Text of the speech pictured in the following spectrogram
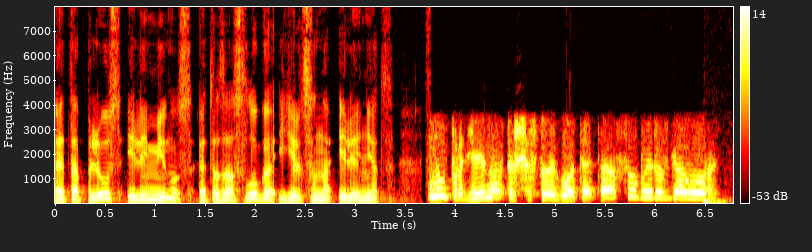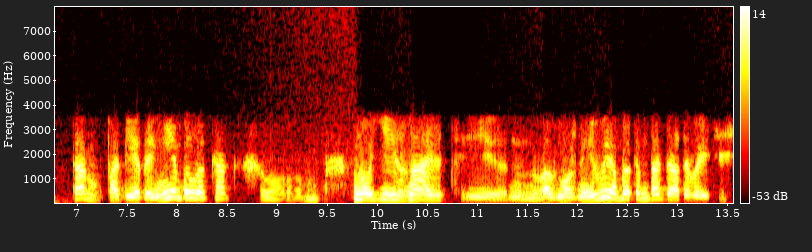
Это плюс или минус? Это заслуга Ельцина или нет? Ну, про 96-й год это особый разговор. Там победы не было, как э, многие знают, и, возможно, и вы об этом догадываетесь.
